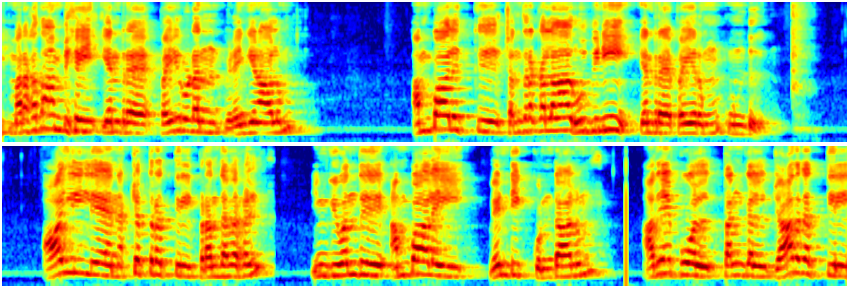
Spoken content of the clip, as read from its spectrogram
மரகதாம்பிகை என்ற பெயருடன் விளங்கினாலும் அம்பாளுக்கு சந்திரகலா ரூபிணி என்ற பெயரும் உண்டு. ஆயில்ய நட்சத்திரத்தில் பிறந்தவர்கள் இங்கு வந்து அம்பாளை வேண்டிக் கொண்டாலும் அதேபோல் தங்கள் ஜாதகத்தில்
